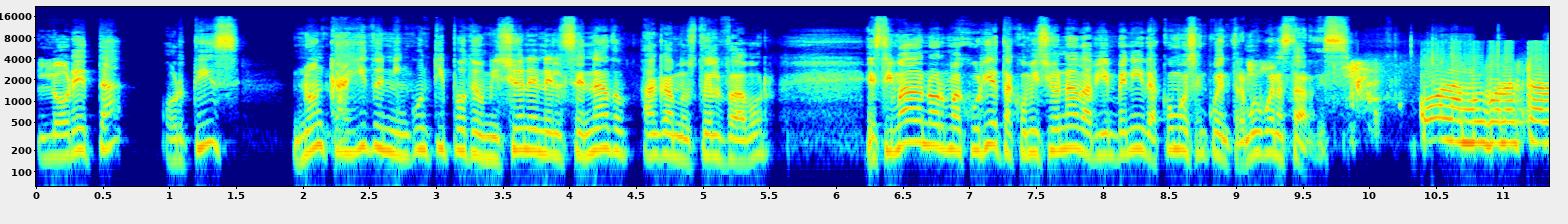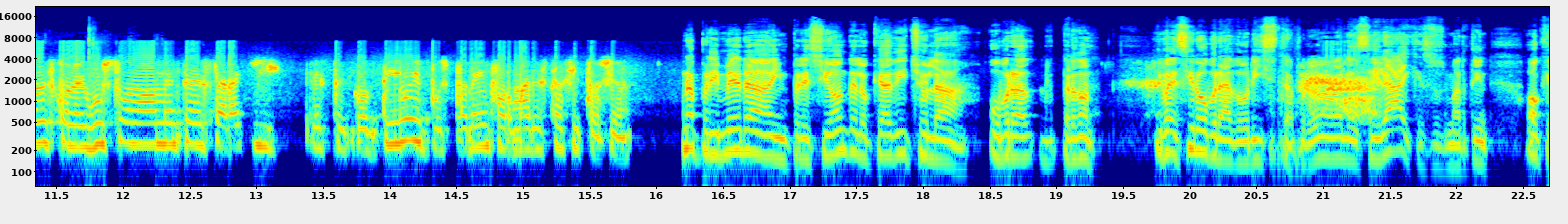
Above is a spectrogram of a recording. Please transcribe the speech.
Loreta Ortiz, no han caído en ningún tipo de omisión en el Senado. Hágame usted el favor. Estimada Norma Julieta, comisionada, bienvenida. ¿Cómo se encuentra? Muy buenas tardes. Hola, muy buenas tardes. Con el gusto nuevamente de estar aquí este, contigo y pues para informar esta situación. Una primera impresión de lo que ha dicho la obra, perdón, iba a decir obradorista, pero no van a decir, ay Jesús Martín. Ok,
